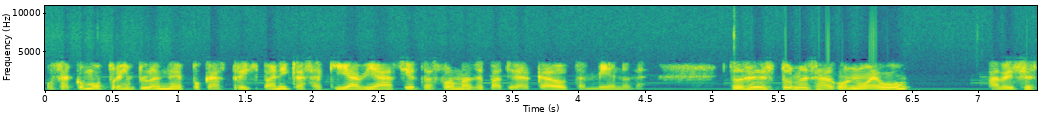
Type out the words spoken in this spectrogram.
o sea, como por ejemplo en épocas prehispánicas aquí había ciertas formas de patriarcado también. Entonces esto no es algo nuevo. A veces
